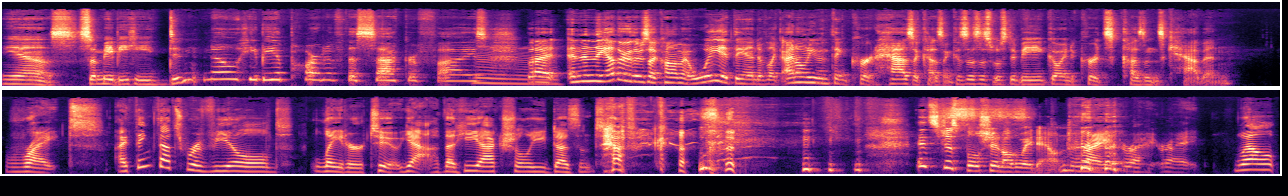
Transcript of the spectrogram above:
Yes. So maybe he didn't know he'd be a part of the sacrifice. Hmm. But and then the other there's a comment way at the end of like I don't even think Kurt has a cousin because this is supposed to be going to Kurt's cousin's cabin. Right. I think that's revealed later too. Yeah, that he actually doesn't have a cousin. It's just bullshit all the way down. right, right, right. Well,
